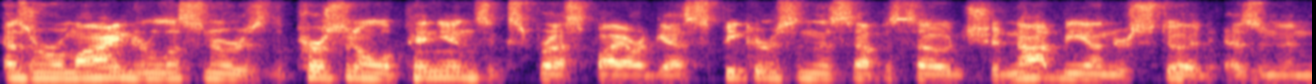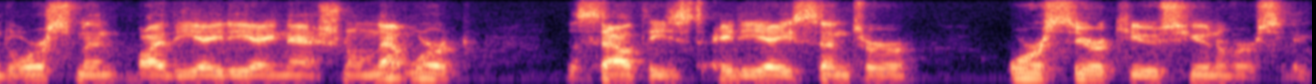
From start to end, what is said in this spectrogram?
As a reminder, listeners, the personal opinions expressed by our guest speakers in this episode should not be understood as an endorsement by the ADA National Network, the Southeast ADA Center, or Syracuse University.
